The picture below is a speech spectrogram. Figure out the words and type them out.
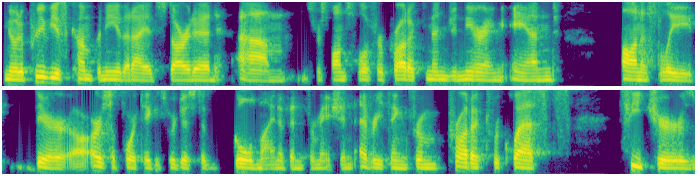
You know, the previous company that I had started um, was responsible for product and engineering, and honestly, there our support tickets were just a gold mine of information. Everything from product requests features,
